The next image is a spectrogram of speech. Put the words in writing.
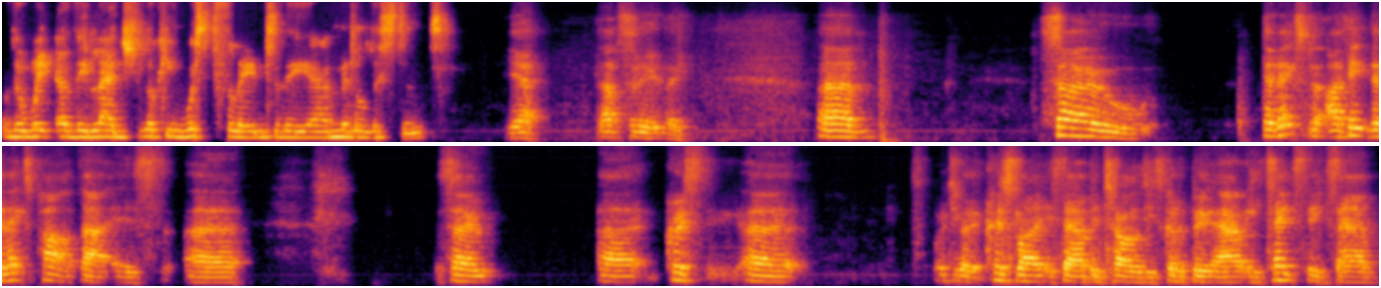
of the of the ledge, looking wistfully into the uh, middle distance. Yeah, absolutely. Um, so the next, I think the next part of that is uh, so uh, Chris. Uh, what do you got? It? Chris Knight is now been told he's got to boot out. He takes the exam,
